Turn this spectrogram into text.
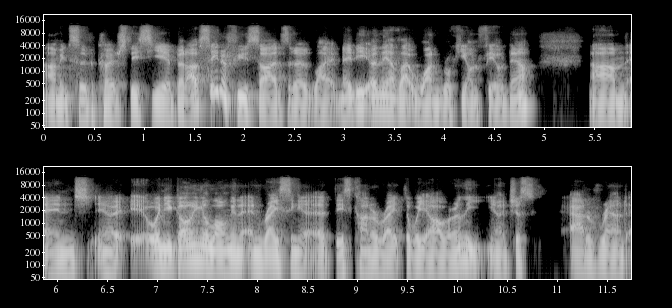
um, in Supercoach this year. But I've seen a few sides that are like maybe only have like one rookie on field now. Um, and you know, when you're going along and, and racing at this kind of rate that we are, we're only you know just out of round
